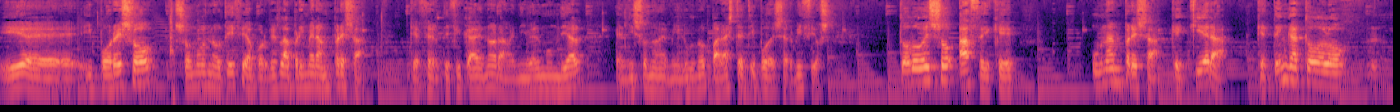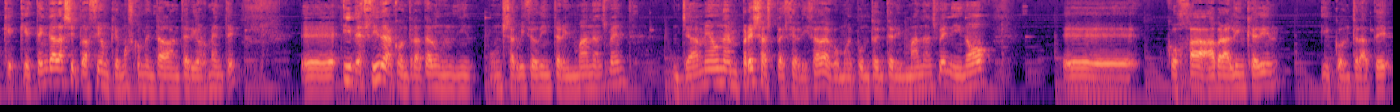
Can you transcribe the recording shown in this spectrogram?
y, eh, y por eso somos noticia, porque es la primera empresa que certifica AENOR a nivel mundial en ISO 9001 para este tipo de servicios. Todo eso hace que una empresa que quiera, que tenga todo lo, que, tenga la situación que hemos comentado anteriormente eh, y decida contratar un, servicio de interim management, llame a una empresa especializada como el punto interim management y no eh, coja, abra LinkedIn y contrate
